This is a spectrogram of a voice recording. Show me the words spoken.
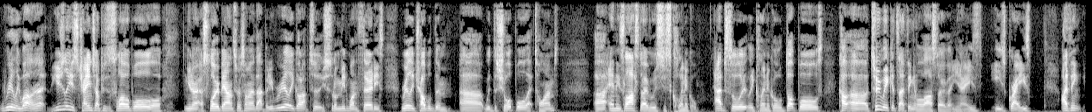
really well. And that, usually his change up is a slower ball or you know, a slow bounce or something like that. But he really got up to sort of mid 130s, really troubled them uh, with the short ball at times. Uh, and his last over was just clinical, absolutely clinical. Dot balls, uh, two wickets, I think, in the last over. You know, he's he's great. He's, I think,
